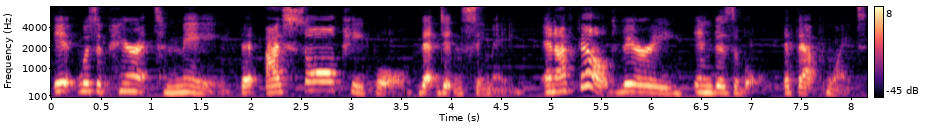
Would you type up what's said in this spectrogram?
it was apparent to me that I saw people that didn't see me. And I felt very invisible at that point.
